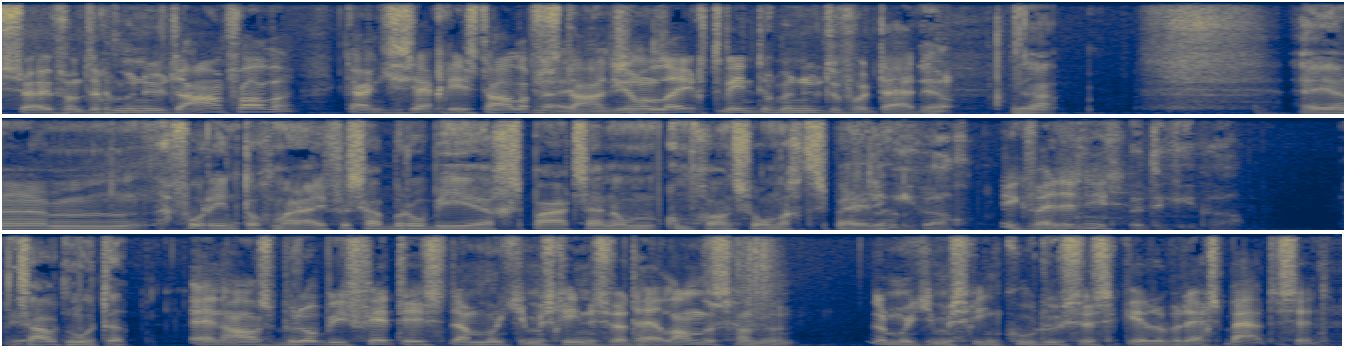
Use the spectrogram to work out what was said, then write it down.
70 minuten aanvallen... kan ik je zeggen, is het halve nee, stadion leeg... 20 minuten voor tijd. Ja. ja. Hey, um, voorin toch maar even. Zou Robbie uh, gespaard zijn om, om gewoon zondag te spelen? Dat denk ik wel. Ik weet het niet. Dat denk ik wel. Ja. Zou het moeten? En als Robbie fit is, dan moet je misschien eens wat heel anders gaan doen. Dan moet je misschien Kudus eens een keer op rechts buiten zetten.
